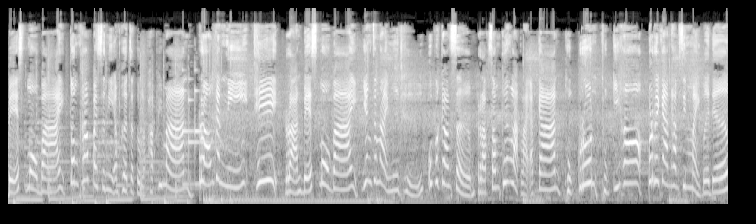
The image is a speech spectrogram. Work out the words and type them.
เบสโมบายตรงข้ามไปรษณีย์อำเภอจตุรพักษ์พิมานพร้อมกันนี้ที่ ร้าน Best Mobile ยังจำหน่ายมือถือ อุปกรณ์เสริม รับซ่อมเครื่องหลากหลายอาการ ทุกรุ่น ทุกยี่ห้อ บริการทำซิมใหม่เบอร์เดิม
